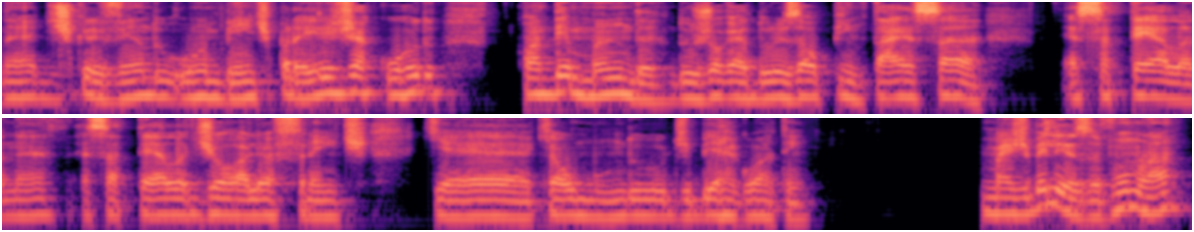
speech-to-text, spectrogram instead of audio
né, descrevendo o ambiente para eles de acordo com a demanda dos jogadores ao pintar essa essa tela, né? Essa tela de óleo à frente, que é, que é o mundo de Bergotten. Mas beleza, vamos lá.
